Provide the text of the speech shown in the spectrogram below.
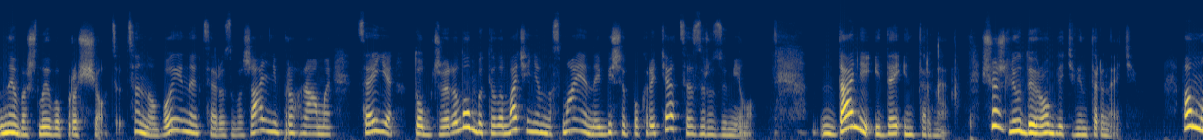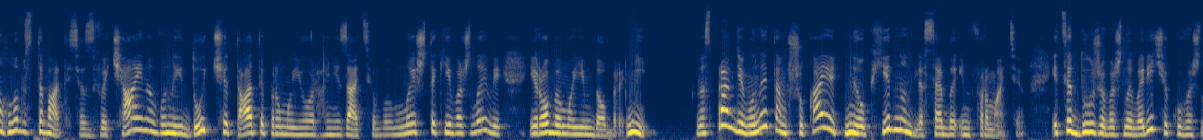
Неважливо про що це. Це новини, це розважальні програми, це є топ-джерело, бо телебачення в нас має найбільше покриття, це зрозуміло. Далі йде інтернет. Що ж люди роблять в інтернеті? Вам могло б здаватися, звичайно, вони йдуть читати про мою організацію, бо ми ж такі важливі і робимо їм добре. Ні. Насправді вони там шукають необхідну для себе інформацію. І це дуже важлива річ, яку важ...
